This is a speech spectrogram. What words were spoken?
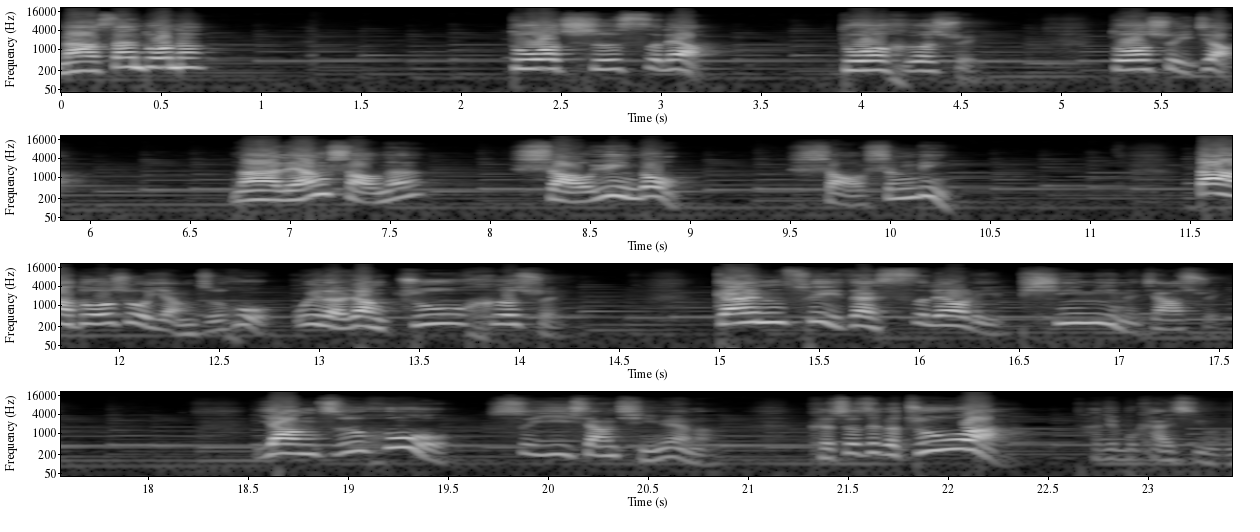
哪三多呢？多吃饲料，多喝水，多睡觉。哪两少呢？少运动，少生病。大多数养殖户为了让猪喝水，干脆在饲料里拼命的加水。养殖户是一厢情愿了，可是这个猪啊，他就不开心了。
